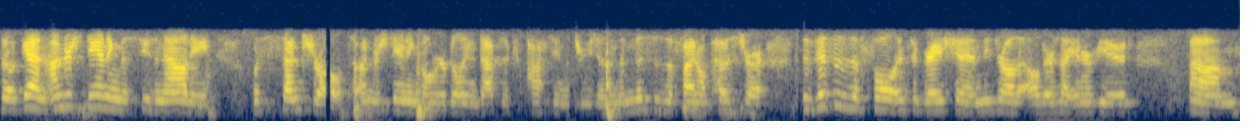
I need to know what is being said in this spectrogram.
So again, understanding the seasonality was central to understanding vulnerability and adaptive capacity in this region. And then this is the final poster. So this is the full integration. These are all the elders I interviewed. Um,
